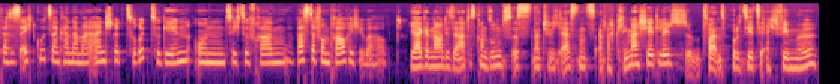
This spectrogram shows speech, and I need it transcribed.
dass es echt gut sein kann, da mal einen Schritt zurückzugehen und sich zu fragen, was davon brauche ich überhaupt? Ja, genau. Diese Art des Konsums ist natürlich erstens einfach klimaschädlich, zweitens produziert sie echt viel Müll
